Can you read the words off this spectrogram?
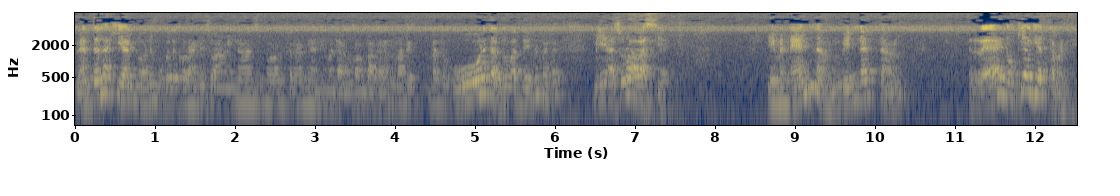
වැඳලා කියන්න ඕනේ මොකද කරන්නේ ස්වාමීන් වහන්සේ මොනවද කරන්නේ අනේ මට අනුකම්පා කරන්න මට මට ඕනේ දඬුවම් දෙන්න මට මේ අසුර අවශ්‍යයි. එහෙම නැත්නම් වෙන්නේ නැත්නම් රෑ නොකිය ගියත් කමන්නේ කියලා.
